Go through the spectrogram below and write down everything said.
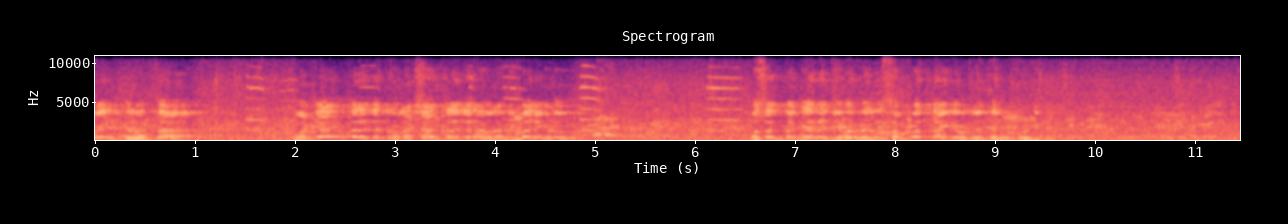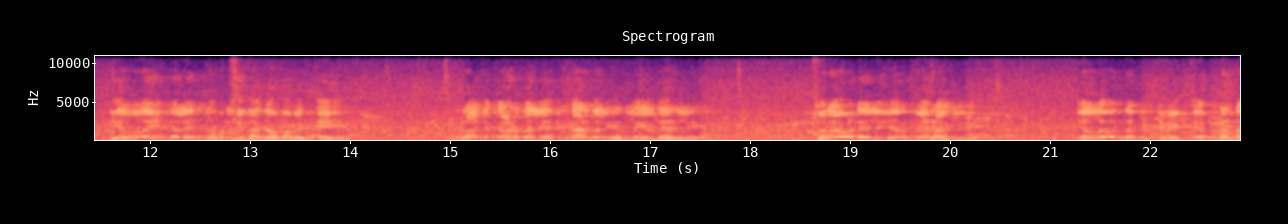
ಮೇಲೆ ಇಟ್ಟಿರುವಂಥ ಕೋಟ್ಯಾಂತರ ಜನರು, ಲಕ್ಷಾಂತರ ಜನ ಅವರ ಅಭಿಮಾನಿಗಳು ವಸಂತ ಬಂಗಾರ ಜೀವನದಲ್ಲಿ ಸಂಪತ್ತಾಗಿ ಅವ್ರ ಜೊತೆ ಉಳ್ಕೊಂಡಿದ್ರು. ಈ ಎಲ್ಲ ಹಿನ್ನೆಲೆಯನ್ನು ಗಮನಿಸಿದಾಗ ಒಬ್ಬ ವ್ಯಕ್ತಿ ರಾಜಕಾರಣದಲ್ಲಿ, ಅಧಿಕಾರದಲ್ಲಿ ಇರಲಿ ಇಲ್ಲದೆ ಇರಲಿ, ಚುನಾವಣೆಯಲ್ಲಿ ಏರುಪೇರಾಗಲಿ, ಎಲ್ಲವನ್ನ ಬಿಟ್ಟು ವ್ಯಕ್ತಿಯೊಬ್ಬನನ್ನ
